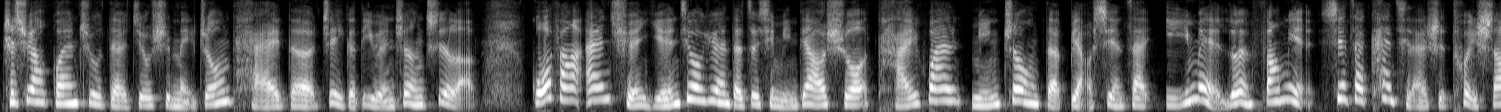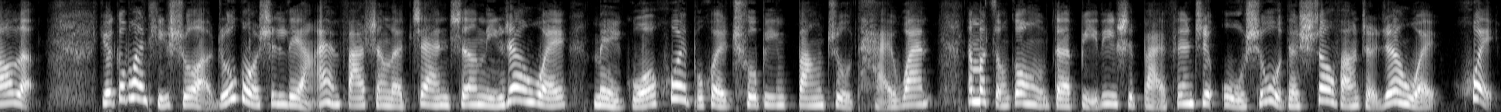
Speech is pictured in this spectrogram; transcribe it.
只需要关注的就是美中台的这个地缘政治了。国防安全研究院的最新民调说，台湾民众的表现在以美论方面，现在看起来是退烧了。有个问题说。如果是两岸发生了战争，你认为美国会不会出兵帮助台湾？那么总共的比例是百分之五十五的受访者认为会。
